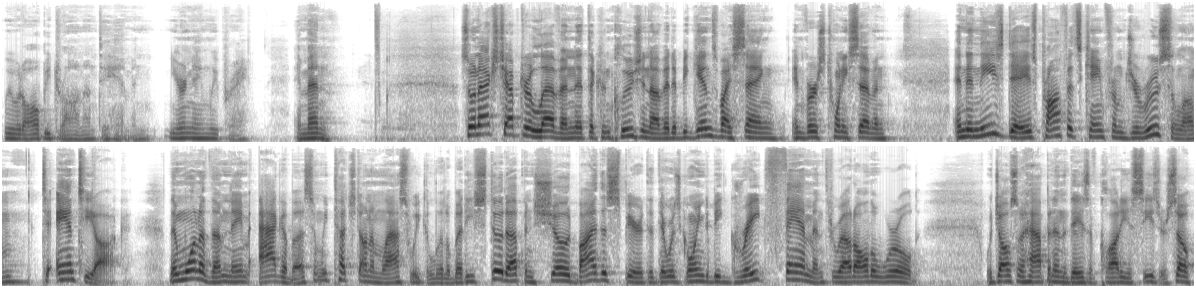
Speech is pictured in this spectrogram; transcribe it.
we would all be drawn unto him. In your name we pray. Amen. So in Acts chapter 11, at the conclusion of it, it begins by saying in verse 27, and in these days, prophets came from Jerusalem to Antioch. Then one of them, named Agabus, and we touched on him last week a little bit, he stood up and showed by the Spirit that there was going to be great famine throughout all the world, which also happened in the days of Claudius Caesar. So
